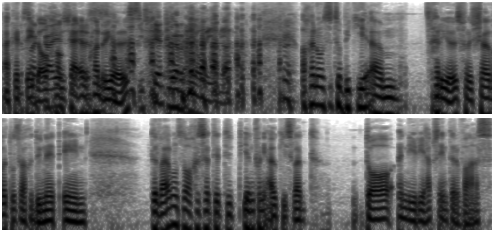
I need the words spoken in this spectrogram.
Ek het net daar gaan kuier gaan rehearse. Dis geen oordeel hier nie. Ag en ons het so 'n bietjie ehm um, gerehearse vir 'n show wat ons wou gedoen het en terwyl ons daar gesit het, het een van die ouetjies wat daar in die rehab center was,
